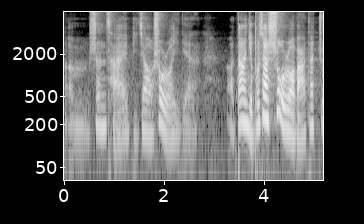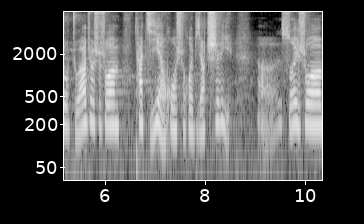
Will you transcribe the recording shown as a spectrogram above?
嗯，身材比较瘦弱一点，啊，当然也不算瘦弱吧，他就主要就是说他急掩护是会比较吃力，呃，所以说，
